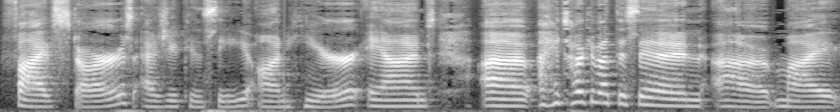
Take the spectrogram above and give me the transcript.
five stars, as you can see on here, and uh, I had talked about this in uh, my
